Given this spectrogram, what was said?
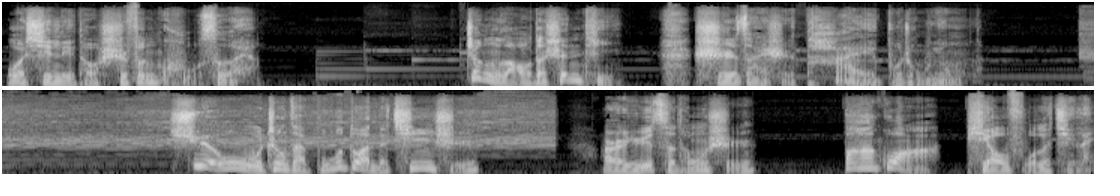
我心里头十分苦涩呀。郑老的身体实在是太不中用了，血雾正在不断的侵蚀，而与此同时，八卦漂浮了起来，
